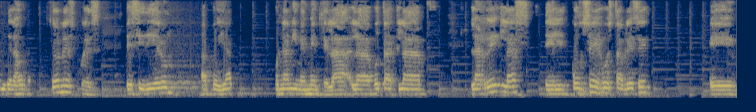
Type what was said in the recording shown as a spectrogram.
y de las organizaciones, pues decidieron apoyar unánimemente. La, las reglas del Consejo establecen eh,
